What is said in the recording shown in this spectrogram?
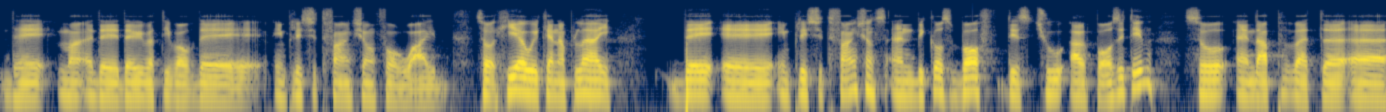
the, the derivative of the implicit function for y. So here we can apply the uh, implicit functions and because both these two are positive so end up that uh, uh,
